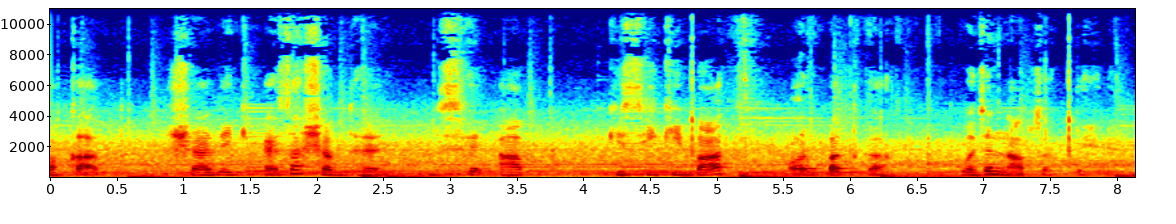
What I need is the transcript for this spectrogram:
औकात शायद एक ऐसा शब्द है जिसे आप किसी की बात और पद का वज़न नाप सकते हैं।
